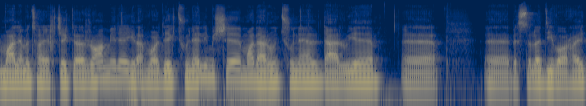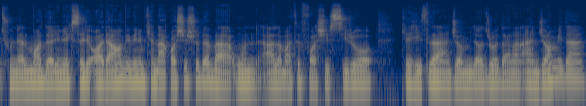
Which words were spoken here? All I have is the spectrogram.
معلم تاریخ جک داره راه میره یک دفعه وارد یک تونلی میشه. ما در اون تونل در روی به اصطلاح دیوارهای تونل ما داریم یک سری آدم می‌بینیم که نقاشی شده و اون علامت فاشیستی رو که هیتلر انجام می‌داد رو دارن انجام میدن.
